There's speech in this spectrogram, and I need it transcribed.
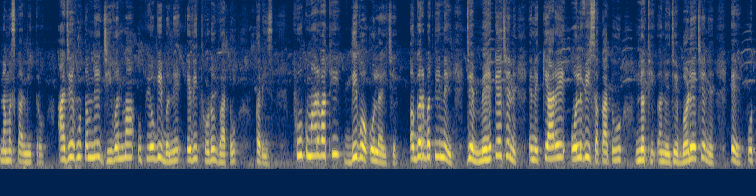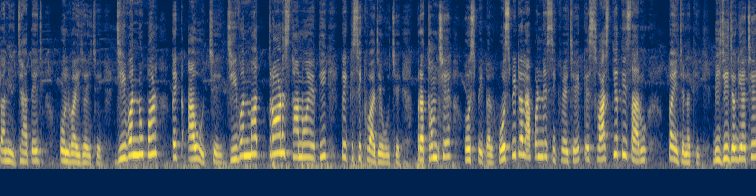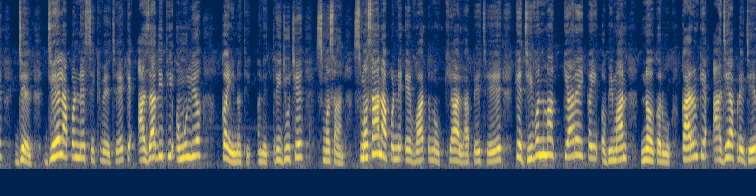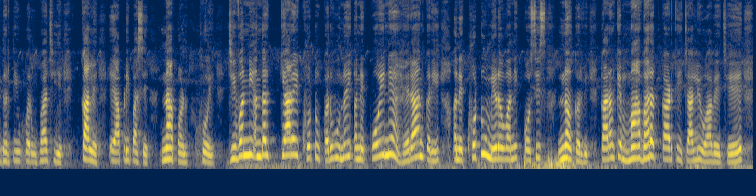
નમસ્કાર મિત્રો. આજે હું તમને જીવનમાં ઉપયોગી બને એવી થોડી વાતો કરીશ. ફૂંક મારવાથી દીવો ઓલાય છે. અગરબત્તી નહીં, જે મહેકે છે ને, એને ક્યારેય ઓલવી શકાતું નથી અને જે બળે છે ને, એ પોતાની જાતે જ ઓલવાઈ જાય છે. જીવનનું પણ કંઈક આવું જ છે. જીવનમાં ત્રણ સ્થાનોએથી કંઈક શીખવા જેવું છે. પ્રથમ છે હોસ્પિટલ. હોસ્પિટલ આપણને શીખવે છે કે સ્વાસ્થ્યથી સારું કંઈ જ નથી. બીજી જગ્યા છે જેલ. જેલ આપણને શીખવે છે કે આઝાદીથી અમૂલ્ય કંઈ નથી. અને ત્રીજું છે સ્મશાન. સ્મશાન આપણને એ વાતનો ખ્યાલ આપે છે કે જીવનમાં ક્યારેય કંઈ અભિમાન ન કરવું. કારણ કે આજે આપણે જે ધરતી ઉપર ઊભા છીએ કાલે એ આપણી પાસે ના પણ હોય. જીવનની અંદર ક્યારેય ખોટું કરવું નહીં અને કોઈને હેરાન કરી અને ખોટું મેળવવાની કોશિશ ન કરવી. કારણ કે મહાભારત કાળથી ચાલ્યું આવે છે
